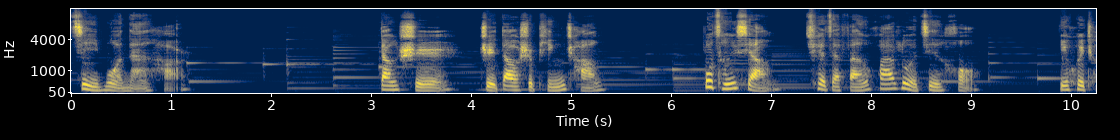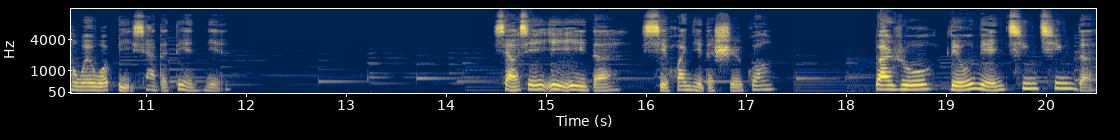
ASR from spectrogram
寂寞男孩。当时只道是平常，不曾想，却在繁花落尽后，你会成为我笔下的惦念。小心翼翼的喜欢你的时光，宛如流年轻轻的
